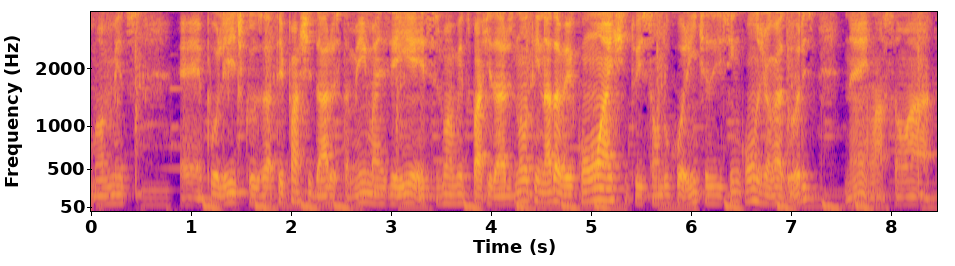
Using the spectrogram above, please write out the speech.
Movimentos é, políticos, até partidários também, mas aí esses movimentos partidários não tem nada a ver com a instituição do Corinthians e sim com os jogadores, né, em relação a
